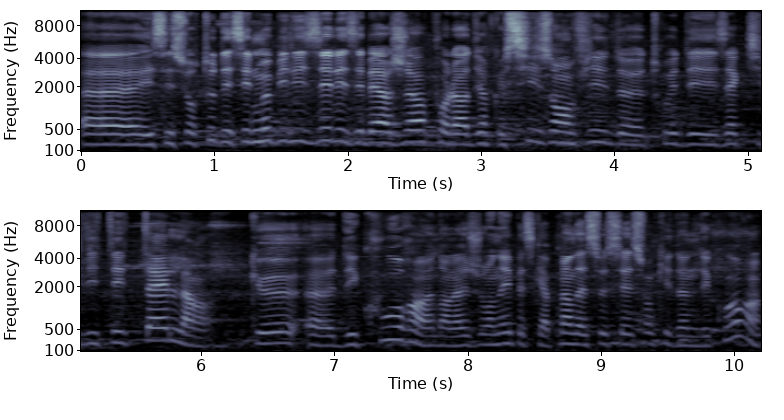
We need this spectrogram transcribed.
Euh, et c'est surtout d'essayer de mobiliser les hébergeurs pour leur dire que s'ils ont envie de trouver des activités telles que euh, des cours dans la journée, parce qu'il y a plein d'associations qui donnent des cours,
